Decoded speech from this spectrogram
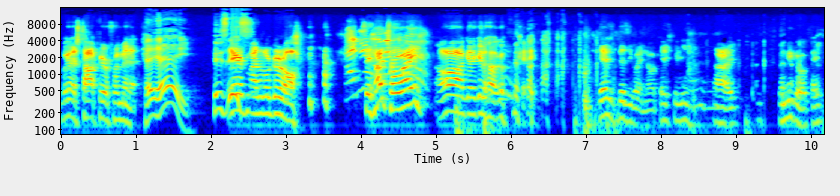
we got to stop here for a minute. Hey, hey, who's There's this? my little girl. Say hi, Troy. Oh, I gotta get a hug. Okay. Dad's busy right now. Okay, sweetie. All right. Let me go. Okay.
